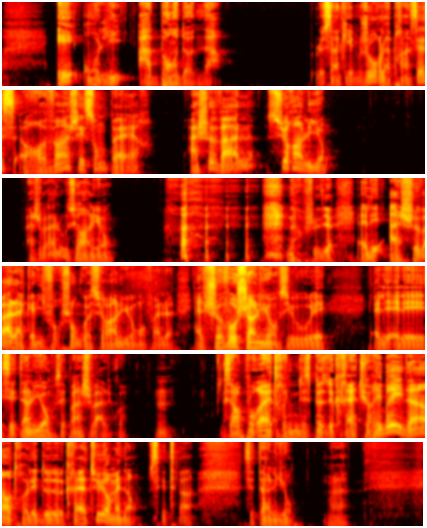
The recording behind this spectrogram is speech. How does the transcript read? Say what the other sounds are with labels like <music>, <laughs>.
et on l'y abandonna. Le cinquième jour, la princesse revint chez son père, à cheval sur un lion. À cheval ou sur un lion? <laughs> Non, je veux dire, elle est à cheval à califourchon, quoi, sur un lion. Enfin, elle, chevauche un lion, si vous voulez. Elle, est, c'est un lion, c'est pas un cheval, quoi. Hmm. Ça pourrait être une espèce de créature hybride hein, entre les deux créatures, mais non, c'est un, c'est un lion.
